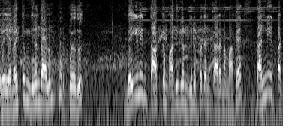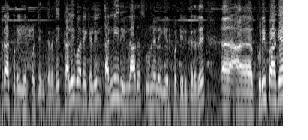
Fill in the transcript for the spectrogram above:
இவை அனைத்தும் இருந்தாலும் தற்போது வெயிலின் தாக்கம் அதிகம் இருப்பதன் காரணமாக தண்ணீர் பற்றாக்குறை ஏற்பட்டிருக்கிறது. கழிவறைகளில் தண்ணீர் இல்லாத சூழ்நிலை ஏற்பட்டிருக்கிறது. குறிப்பாக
